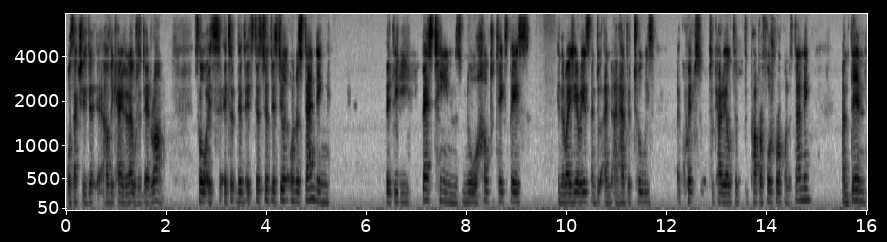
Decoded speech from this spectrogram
was actually how they carried it out was dead wrong. So it's it's it's just it's still understanding that the best teams know how to take space in the right areas and do, and, and have the tools equipped to carry out the, the proper footwork understanding. And then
